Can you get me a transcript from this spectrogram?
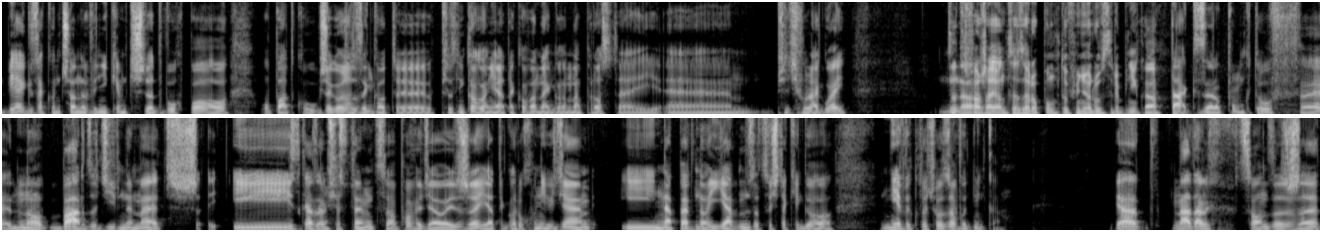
bieg zakończony wynikiem 3 do 2 po upadku Grzegorza Zęgoty przez nikogo nie atakowanego na prostej e, przeciwległej. No, Zatrważające zero punktów juniorów z Rybnika. tak, zero punktów. E, No, bardzo dziwny mecz i zgadzam się z tym, co powiedziałeś, że ja tego ruchu nie widziałem i na pewno ja bym za coś takiego nie wykluczył zawodnika. Ja nadal sądzę, że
